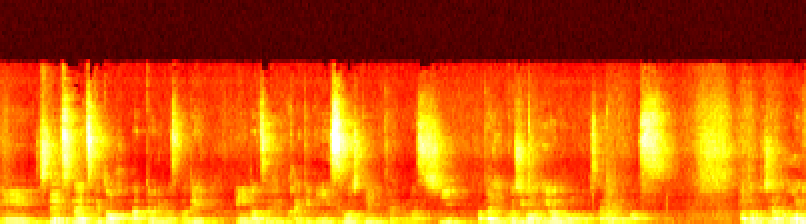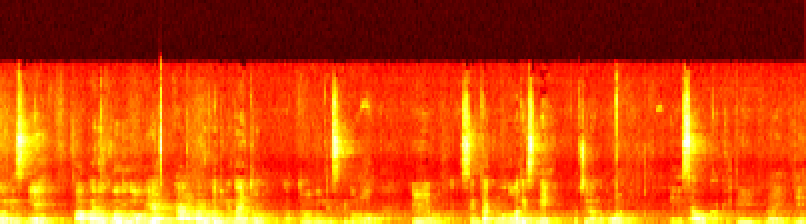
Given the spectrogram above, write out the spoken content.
え1台備え付けとなっておりますので、えー夏冬快適に過ごしていただけますしまた引っ越し後の費用の方も抑えられます。あとこちらの方にはですね、まあ、バルコニーの部屋あバルコニーがないとなっておるんですけども、えー洗濯物はですねこちらの方にえー竿をかけていただいて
